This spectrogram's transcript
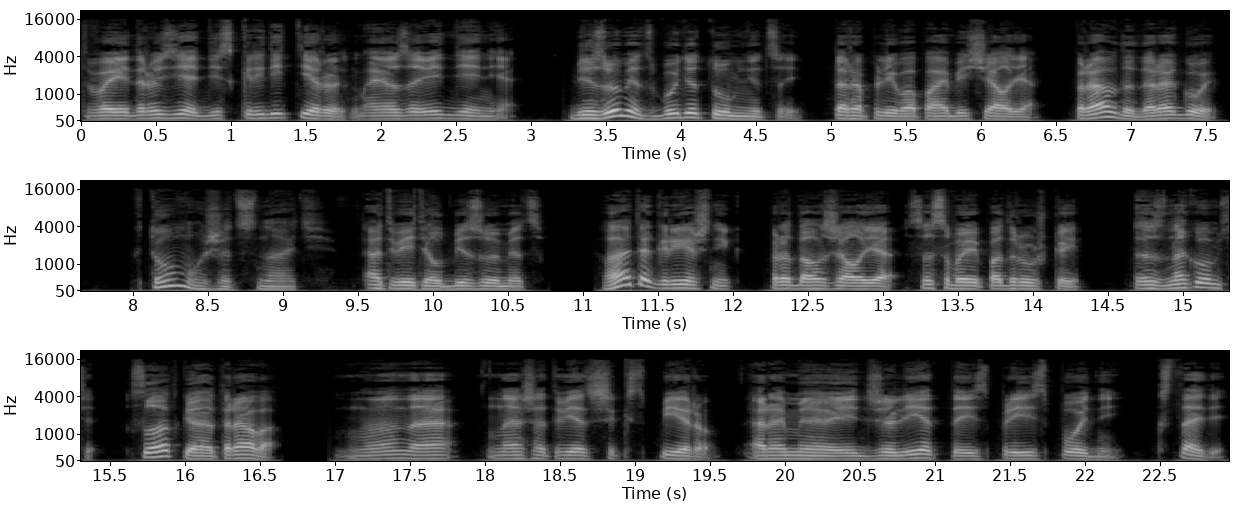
Твои друзья дискредитируют мое заведение. Безумец будет умницей, торопливо пообещал я. Правда, дорогой? Кто может знать? Ответил безумец. А это грешник, продолжал я со своей подружкой. Знакомься, сладкая трава. Ну да, наш ответ Шекспиру. Ромео и Джульетта из преисподней. Кстати,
